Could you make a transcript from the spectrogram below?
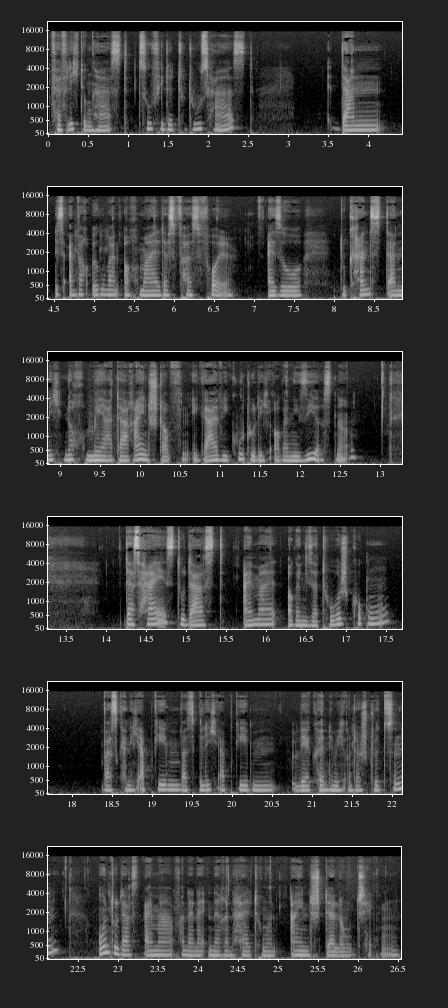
Verpflichtung hast, zu viele To-Dos hast, dann ist einfach irgendwann auch mal das Fass voll. Also du kannst da nicht noch mehr da reinstopfen, egal wie gut du dich organisierst. Ne? Das heißt, du darfst einmal organisatorisch gucken, was kann ich abgeben, was will ich abgeben, wer könnte mich unterstützen. Und du darfst einmal von deiner inneren Haltung und Einstellung checken.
